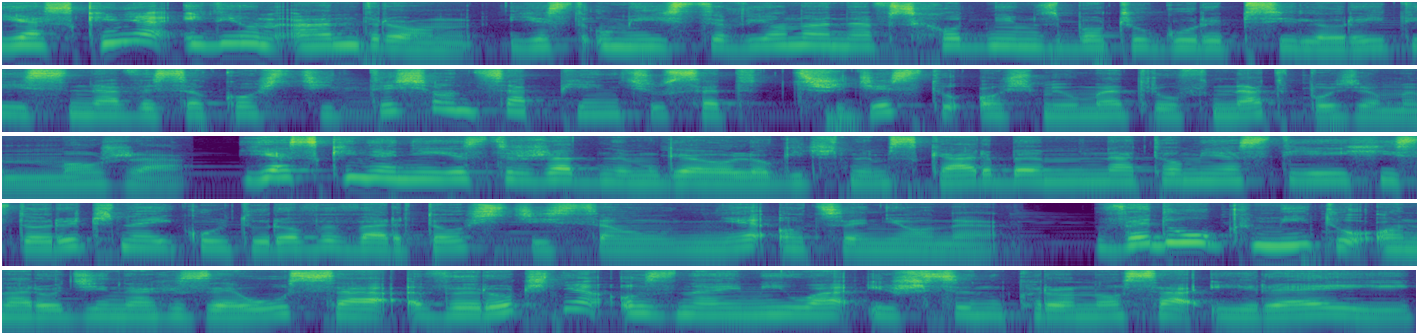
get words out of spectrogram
Jaskinia Idion Andron jest umiejscowiona na wschodnim zboczu góry Psiloritis na wysokości 1538 metrów nad poziomem morza. Jaskinia nie jest żadnym geologicznym skarbem, natomiast jej historyczne i kulturowe wartości są nieocenione. Według mitu o narodzinach Zeusa, wyrocznia oznajmiła, iż syn Kronosa i Rei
